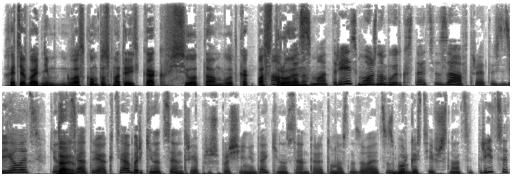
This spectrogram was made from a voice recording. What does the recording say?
хотя бы одним глазком посмотреть, как все там, вот как А построено. посмотреть можно будет, кстати, завтра это сделать в Да. кинотеатре «Октябрь», киноцентре, я прошу прощения, да, киноцентр. Это у нас называется сбор гостей в 16.30.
